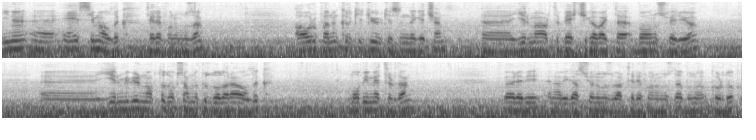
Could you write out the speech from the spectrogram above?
Yine e, e-sim aldık telefonumuza. Avrupa'nın 42 ülkesinde geçen e, 20 artı 5 GB'da bonus veriyor. E, 21.99 dolara aldık. Mobimeter'dan. Böyle bir navigasyonumuz var telefonumuzda. Bunu kurduk.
